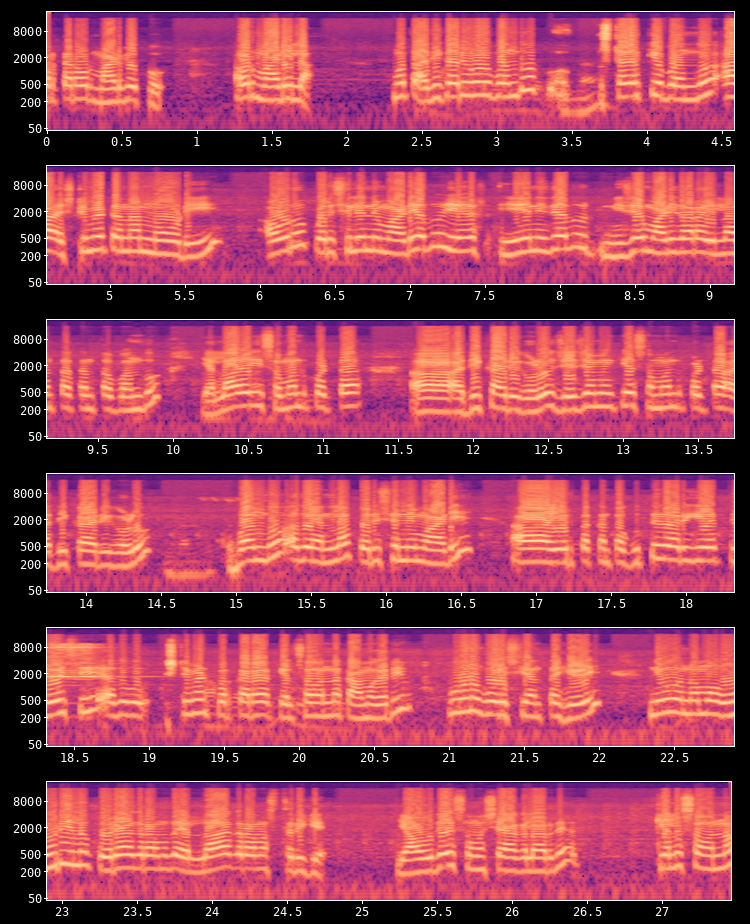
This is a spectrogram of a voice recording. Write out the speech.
ಪ್ರಕಾರ ಅವ್ರು ಮಾಡಬೇಕು. ಅವ್ರು ಮಾಡಿಲ್ಲ. ಮತ್ತು ಅಧಿಕಾರಿಗಳು ಬಂದು ಸ್ಥಳಕ್ಕೆ ಬಂದು ಆ ಎಸ್ಟಿಮೇಟನ್ನು ನೋಡಿ ಅವರು ಪರಿಶೀಲನೆ ಮಾಡಿ ಅದು ಏನಿದೆ ಅದು ನಿಜ ಮಾಡಿದಾರ ಇಲ್ಲ ಅಂತಕ್ಕಂಥ ಬಂದು ಎಲ್ಲ ಈ ಸಂಬಂಧಪಟ್ಟ ಆ, ಅಧಿಕಾರಿಗಳು ಜೆ ಜೆ ಸಂಬಂಧಪಟ್ಟ ಅಧಿಕಾರಿಗಳು ಬಂದು ಅದು ಎಲ್ಲ ಪರಿಶೀಲನೆ ಮಾಡಿ ಆ, ಇರ್ತಕ್ಕಂಥ ಗುತ್ತಿದಾರಿಗೆ ತಿಳಿಸಿ ಅದು ಎಸ್ಟಿಮೇಟ್ ಪ್ರಕಾರ ಕೆಲಸವನ್ನ ಕಾಮಗಾರಿ ಪೂರ್ಣಗೊಳಿಸಿ ಅಂತ ಹೇಳಿ ನೀವು ನಮ್ಮ ಊರಿನ ಕೊರ್ಯಾ ಗ್ರಾಮದ ಎಲ್ಲಾ ಗ್ರಾಮಸ್ಥರಿಗೆ ಯಾವುದೇ ಸಮಸ್ಯೆ ಆಗಲಾರದೆ ಕೆಲಸವನ್ನ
